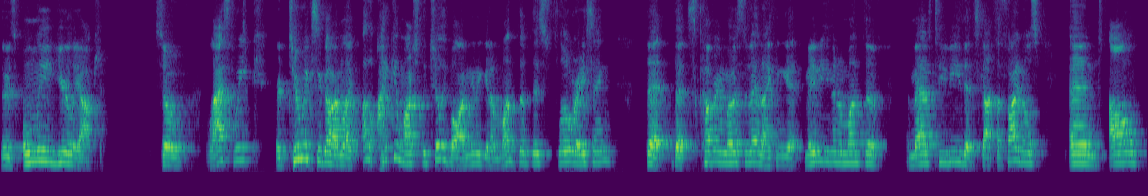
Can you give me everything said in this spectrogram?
There's only a yearly option. So last week or two weeks ago, I'm like, oh, I can watch the Chili Bowl. I'm going to get a month of this FloRacing that that's covering most of it. And I can get maybe even a month of Mav TV that's got the finals. And I'll,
